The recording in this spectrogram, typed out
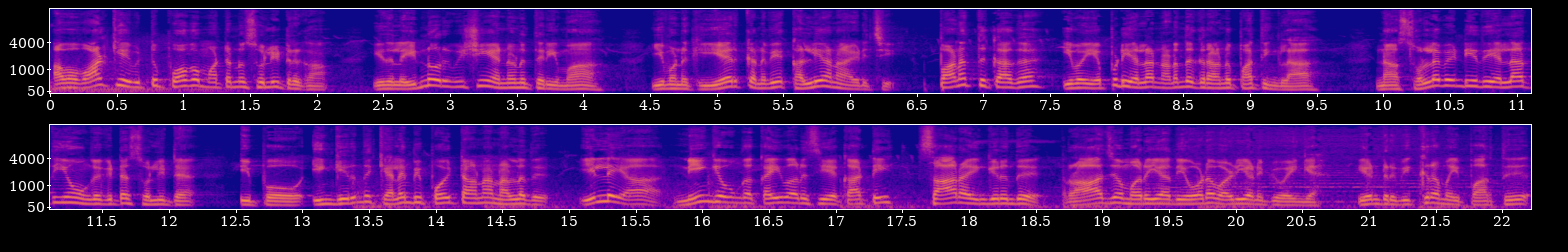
அவள் வாழ்க்கையை விட்டு போக மாட்டேன்னு சொல்லிட்டு இருக்கான். இதில் இன்னொரு விஷயம் என்னன்னு தெரியுமா? இவனுக்கு ஏற்கனவே கல்யாணம் ஆயிடுச்சு. பணத்துக்காக இவன் எப்படி எல்லாம் நடந்துக்கிறான்னு பார்த்தீங்களா நான் சொல்ல வேண்டியது எல்லாத்தையும் உங்ககிட்ட சொல்லிட்டேன். இப்போ இங்கிருந்து கிளம்பி போயிட்டானா நல்லது. இல்லையா? நீங்க உங்க கைவரிசையை காட்டி சாரை இங்கிருந்து ராஜ மரியாதையோட வழி அனுப்பி வைங்க. என்று விக்ரமை பார்த்து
